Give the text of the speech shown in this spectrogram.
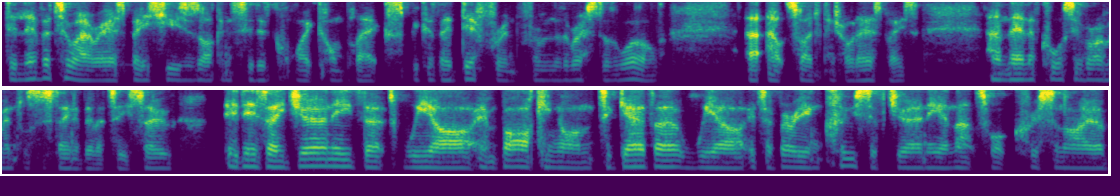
deliver to our airspace users are considered quite complex because they're different from the rest of the world uh, outside of controlled airspace. And then, of course, environmental sustainability. So it is a journey that we are embarking on together. We are. It's a very inclusive journey, and that's what Chris and I are,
